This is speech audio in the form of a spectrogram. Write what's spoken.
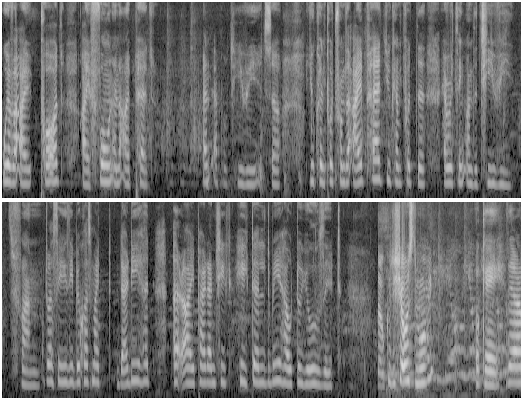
We have an iPod, iPhone, and iPad, and Apple TV. It's a you can put from the iPad. You can put the everything on the TV. It's fun. It was easy because my daddy had an iPad and she he told me how to use it. So could you show us the movie? Okay, they are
